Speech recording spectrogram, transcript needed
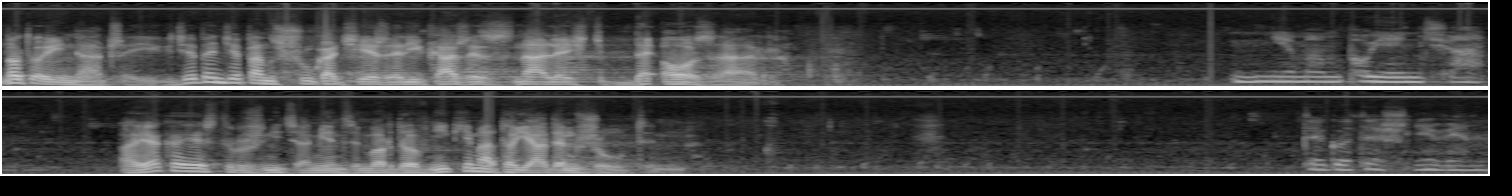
No to inaczej. Gdzie będzie pan szukać, jeżeli każe znaleźć Beozar? Nie mam pojęcia. A jaka jest różnica między mordownikiem a to jadem żółtym? Tego też nie wiem.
